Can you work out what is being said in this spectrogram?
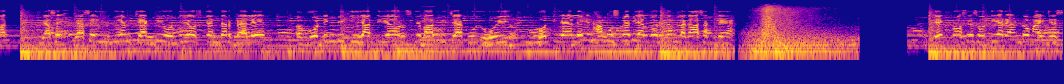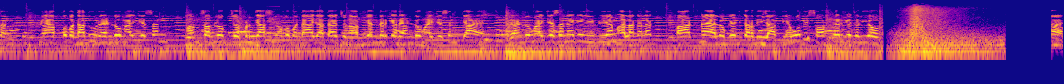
जैसे जैसे ईवीएम चेक भी होती है उसके अंदर पहले वोटिंग भी की जाती है और उसके बाद भी चेक हुई, हुई होती है लेकिन हम उसमें भी एल्गोरिदम लगा सकते हैं। एक प्रोसेस होती है रैंडोमाइजेशन मैं आपको बता दूँ रैंडोमाइजेशन हम सब लोग प्रत्याशियों को बताया जाता है चुनाव के अंदर के रैंडोमाइजेशन क्या है। रैंडोमाइजेशन है कि ईवीएम अलग अलग पार्ट में एलोकेट कर दी जाती है वो भी सॉफ्टवेयर के ज़रिए होता है।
